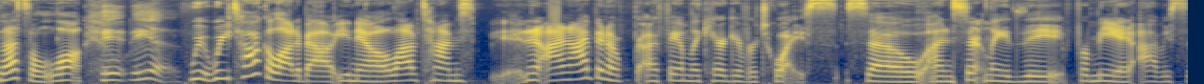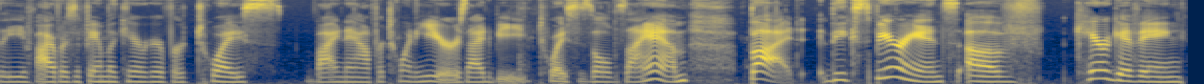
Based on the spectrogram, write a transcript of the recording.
So that's a long. It is. We, we talk a lot about, you know, a lot of times, and I've been a, a family caregiver twice. So, and certainly the, for me, obviously, if I was a family caregiver twice by now for 20 years, I'd be twice as old as I am. But the experience of caregiving,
